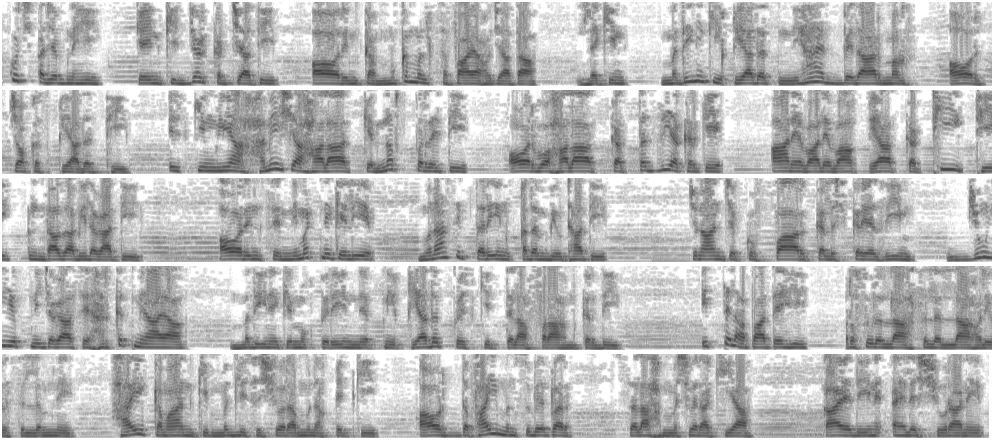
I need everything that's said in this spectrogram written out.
کچھ عجب نہیں کہ ان کی جڑ کٹ جاتی اور ان کا مکمل صفایا ہو جاتا، لیکن مدینے کی قیادت نہایت بیدار مغز اور چوکس قیادت تھی۔ اس کی انگلیاں ہمیشہ حالات کے نفس پر رہتی اور وہ حالات کا تجزیہ کر کے آنے والے واقعات کا ٹھیک ٹھیک اندازہ بھی لگاتی اور ان سے نمٹنے کے لیے مناسب ترین قدم بھی اٹھاتی۔ چنانچہ کفار کا لشکر عظیم جو ہی اپنی جگہ سے حرکت میں آیا مدینے کے مخبرین نے اپنی قیادت کو اس کی اطلاع فراہم کر دی۔ اطلاع پاتے ہی رسول اللہ صلی اللہ علیہ وسلم نے ہائی کمان کی مجلس شعرا منعقد کی اور دفاعی منصوبے پر صلاح مشورہ کیا۔ قائدین اہل شورا نے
